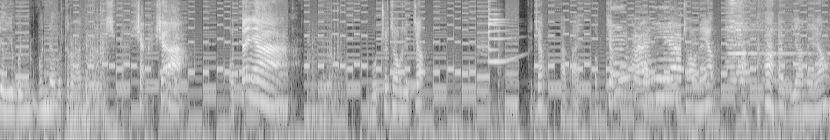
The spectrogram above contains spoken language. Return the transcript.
여기 문, 문 열고 들어가도록 하겠습니다. 샥샥. 어떠냐? 못 쫓아오겠죠? 그쵸? 바빠요. 없죠? 아니야. 쫓아오네요? 아, 미안해요.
